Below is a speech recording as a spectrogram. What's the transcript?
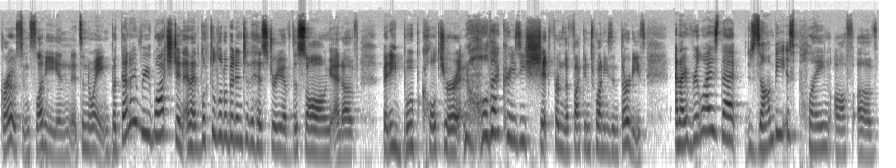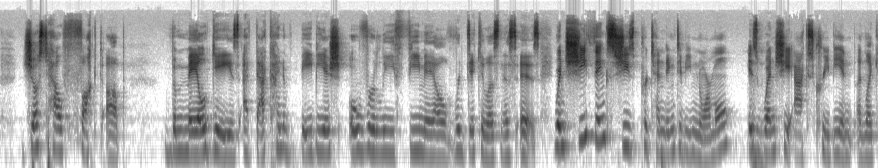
gross and slutty and it's annoying. But then I rewatched it and I looked a little bit into the history of the song and of Betty Boop culture and all that crazy shit from the fucking 20s and 30s. And I realized that Zombie is playing off of just how fucked up the male gaze at that kind of babyish, overly female ridiculousness is. When she thinks she's pretending to be normal, is mm-hmm. when she acts creepy and, and like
